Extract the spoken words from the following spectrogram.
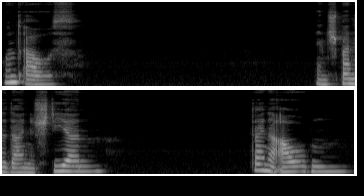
und aus. Entspanne deine Stirn, deine Augen,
